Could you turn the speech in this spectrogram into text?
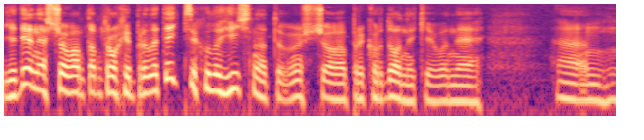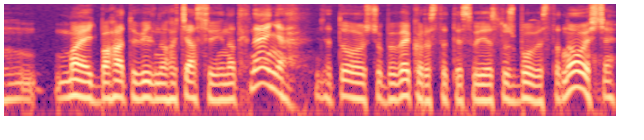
Єдине, що вам там трохи прилетить психологічно, тому що прикордонники вони мають багато вільного часу і натхнення для того, щоб використати своє службове становище,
